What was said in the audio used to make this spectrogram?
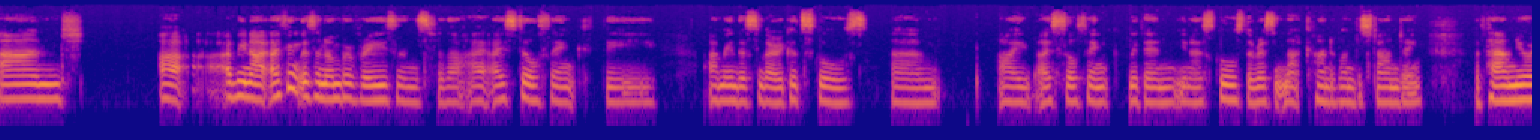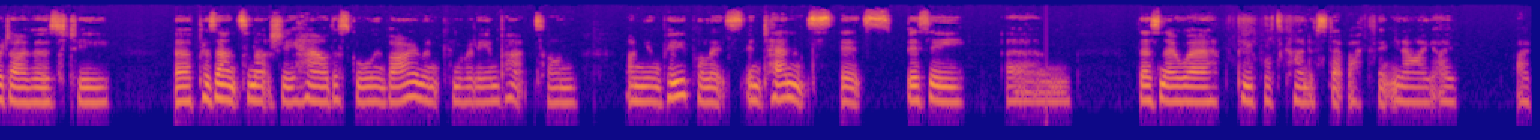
And uh, I mean, I, I, think there's a number of reasons for that. I, I, still think the, I mean, there's some very good schools. Um, I, I still think within, you know, schools there isn't that kind of understanding of how neurodiversity uh, presents and actually how the school environment can really impact on, on young people. It's intense, it's busy, um, there's nowhere for people to kind of step back and think, you know, I, I, I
